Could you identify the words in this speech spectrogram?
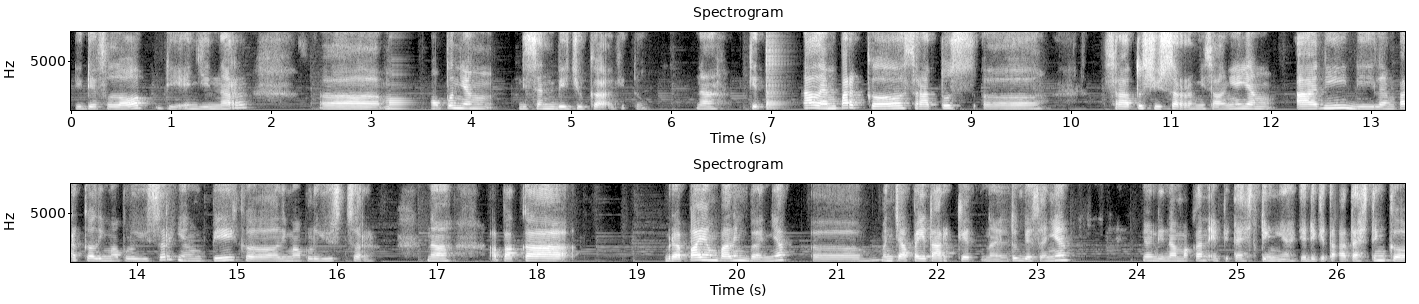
di develop, di engineer uh, maupun yang desain B juga gitu. Nah, kita lempar ke 100 uh, 100 user. Misalnya yang A ini dilempar ke 50 user, yang B ke 50 user. Nah, apakah berapa yang paling banyak uh, mencapai target? Nah, itu biasanya yang dinamakan A/B testing ya. Jadi kita testing ke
